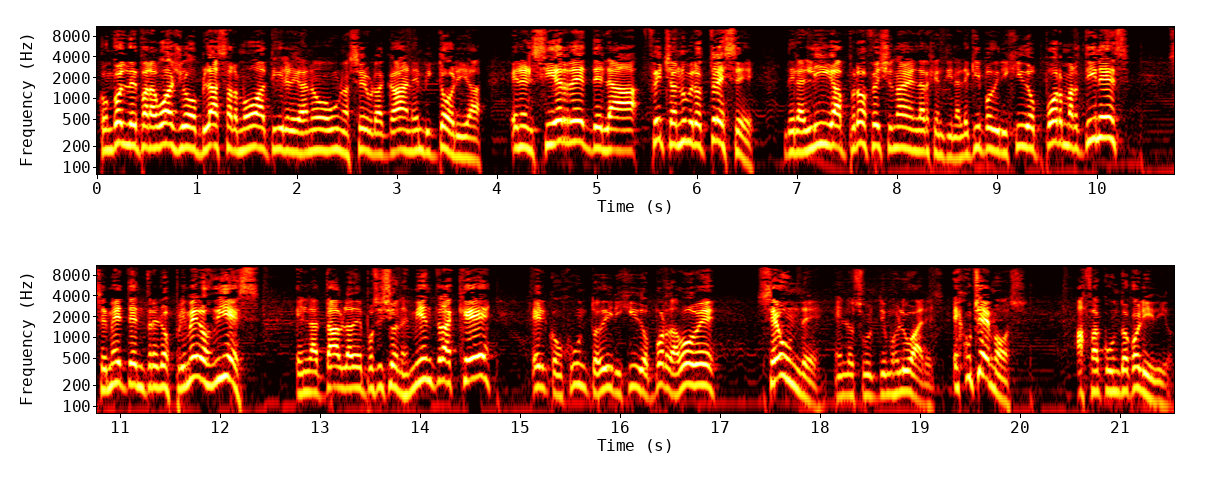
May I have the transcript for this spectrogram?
Con gol del paraguayo Blas Armoa, Tigre le ganó 1 a 0 Huracán en victoria en el cierre de la fecha número 13 de la Liga Profesional en la Argentina. El equipo dirigido por Martínez se mete entre los primeros 10 en la tabla de posiciones, mientras que el conjunto dirigido por Dabove se hunde en los últimos lugares. Escuchemos a Facundo Colidio.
